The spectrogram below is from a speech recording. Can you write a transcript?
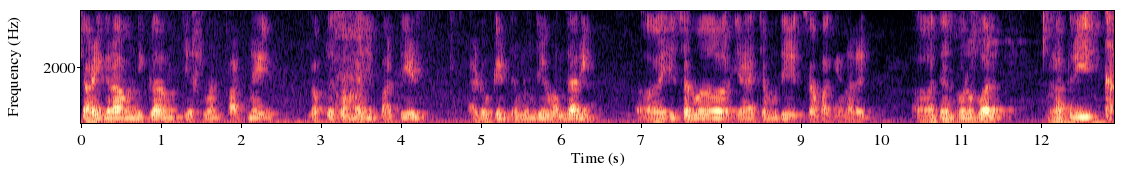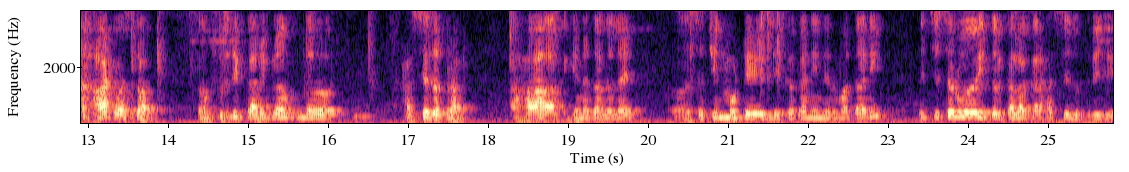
शाळीग्राम निकम यशवंत पाटणे डॉक्टर संभाजी पाटील ॲडव्होकेट धनंजय वंजारी हे सर्व या याच्यामध्ये सहभाग घेणार आहेत. त्याचबरोबर रात्री आठ वाजता सांस्कृतिक कार्यक्रम हास्य जत्रा हा घेण्यात आलेला आहे. सचिन मोठे लेखक आणि निर्माता आणि त्यांचे सर्व इतर कलाकार हास्य जत्रेचे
